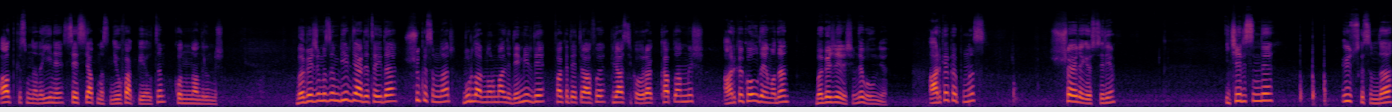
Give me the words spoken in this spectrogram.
Alt kısmında da yine ses yapmasın diye ufak bir yalıtım konumlandırılmış. Bagajımızın bir diğer detayı da şu kısımlar. Buralar normalde demirdi fakat etrafı plastik olarak kaplanmış. Arka kol dayamadan bagaja erişimde bulunuyor. Arka kapımız şöyle göstereyim. İçerisinde üst kısımda,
